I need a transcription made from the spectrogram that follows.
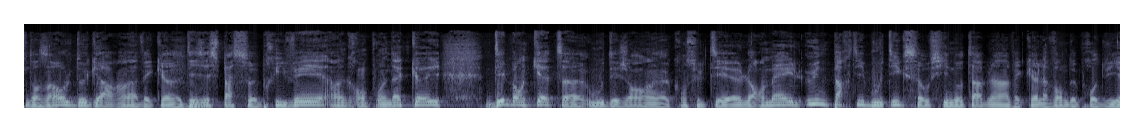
dans un hall de gare, hein, avec euh, des espaces privés, un grand point d'accueil, des banquettes euh, où des gens euh, consultaient leurs mails, une partie boutique, ça aussi notable, hein, avec la vente de produits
